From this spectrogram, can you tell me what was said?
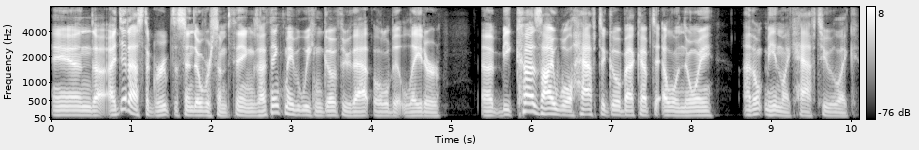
and uh, I did ask the group to send over some things. I think maybe we can go through that a little bit later, uh, because I will have to go back up to Illinois. I don't mean like have to, like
